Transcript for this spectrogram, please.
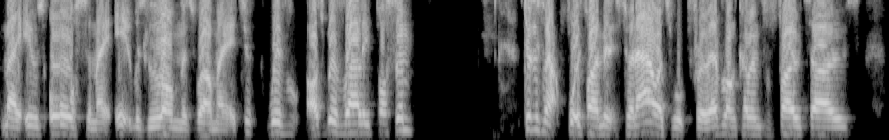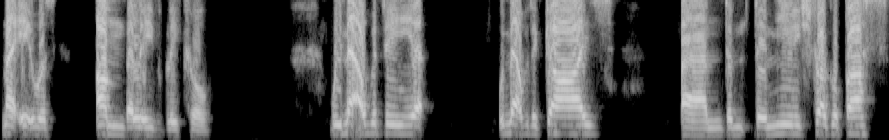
Mate, it was awesome, mate. It was long as well, mate. It took with I was with Rally Possum. Took us about forty-five minutes to an hour to walk through. Everyone coming for photos, mate. It was unbelievably cool. We met up with the uh, we met up with the guys, um, the the Muni Struggle Bus,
